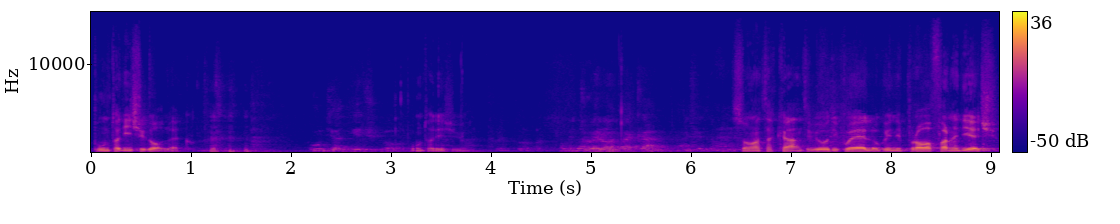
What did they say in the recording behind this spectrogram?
punto a 10 gol, ecco. Punti a 10 gol. Punto a 10 gol. Davvero un attaccante, anche se Sono un attaccante, vivo di quello, quindi provo a farne 10.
